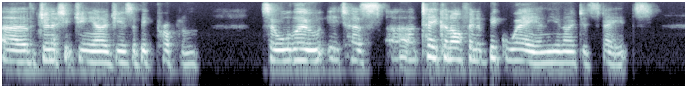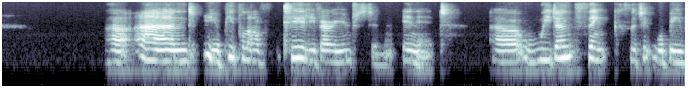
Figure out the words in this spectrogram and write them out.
uh, genetic genealogy is a big problem. So although it has uh, taken off in a big way in the United States, uh, and you know, people are clearly very interested in, in it, uh, we don't think that it will be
